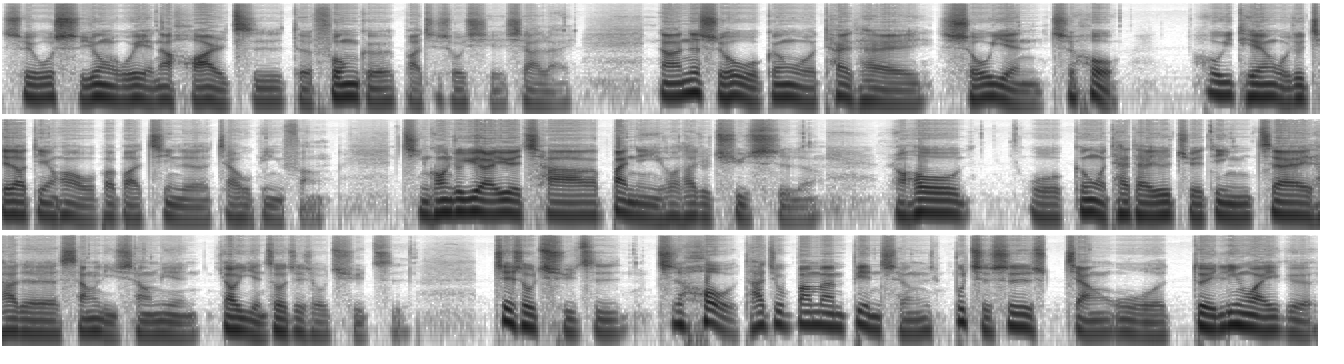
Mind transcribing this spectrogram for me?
所以我使用了维也纳华尔兹的风格把这首写下来。那那时候我跟我太太首演之后，后一天我就接到电话，我爸爸进了加护病房，情况就越来越差。半年以后他就去世了。然后我跟我太太就决定在他的丧礼上面要演奏这首曲子。这首曲子之后，它就慢慢变成不只是讲我对另外一个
